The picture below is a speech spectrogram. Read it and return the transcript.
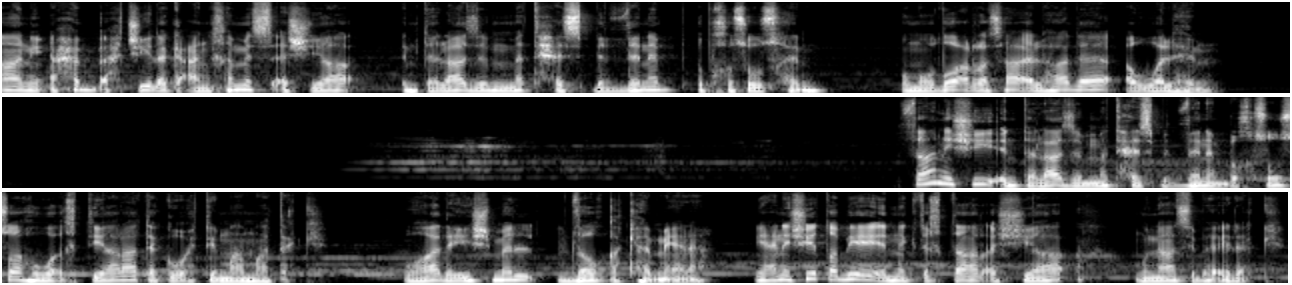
أني أحب أحكي لك عن خمس أشياء أنت لازم ما تحس بالذنب بخصوصهن. وموضوع الرسائل هذا أولهن. ثاني شيء أنت لازم ما تحس بالذنب بخصوصه هو اختياراتك واهتماماتك. وهذا يشمل ذوقك همينة. يعني شيء طبيعي أنك تختار أشياء مناسبة إلك.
